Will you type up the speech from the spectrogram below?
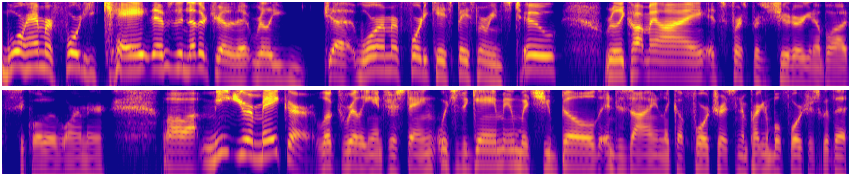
Warhammer 40k. That was another trailer that really uh, Warhammer 40k Space Marines 2 really caught my eye. It's first person shooter, you know, blah, it's a sequel to Warhammer. Well, uh, Meet Your Maker looked really interesting, which is a game in which you build and design like a fortress, an impregnable fortress with a,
